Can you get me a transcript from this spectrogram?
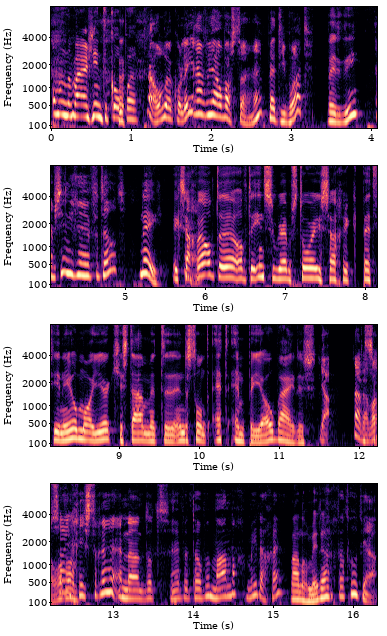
Om er maar eens in te koppen. Nou, een collega van jou was er, hè? Patty Bart. Weet ik niet. Heb je niet eh, verteld? Nee, ik zag wel op de, op de Instagram story zag ik Patty een heel mooi jurkje staan met eh, en er stond NPO bij. Dus Ja. Nou, dat, Dat was zij dan. gisteren. En uh, dat hebben we het over maandagmiddag, hè? maandagmiddag. Dat goed, ja.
